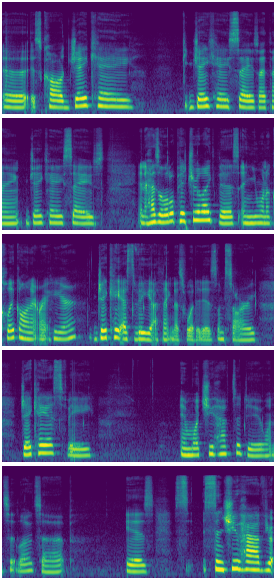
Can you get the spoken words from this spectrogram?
Uh, it's called JK JK Saves, I think. JK Saves. And it has a little picture like this, and you want to click on it right here. JKSV, I think that's what it is. I'm sorry. JKSV. And what you have to do once it loads up is, since you have your,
